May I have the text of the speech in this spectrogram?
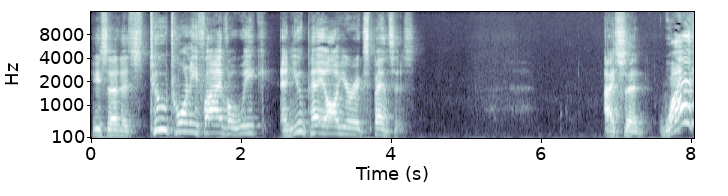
He said, It's two twenty five a week, and you pay all your expenses. I said, What?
